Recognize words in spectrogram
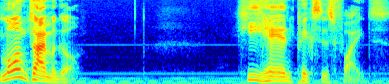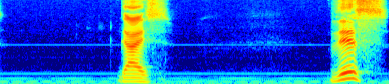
Long time ago. He handpicks his fights. Guys, this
